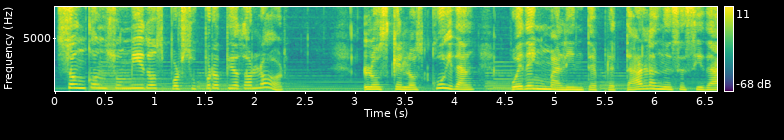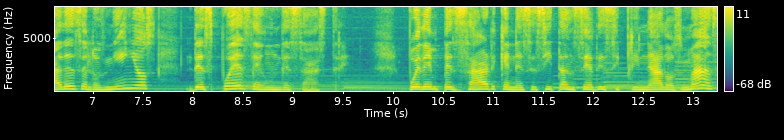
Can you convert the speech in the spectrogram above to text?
son consumidos por su propio dolor. Los que los cuidan pueden malinterpretar las necesidades de los niños después de un desastre. Pueden pensar que necesitan ser disciplinados más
